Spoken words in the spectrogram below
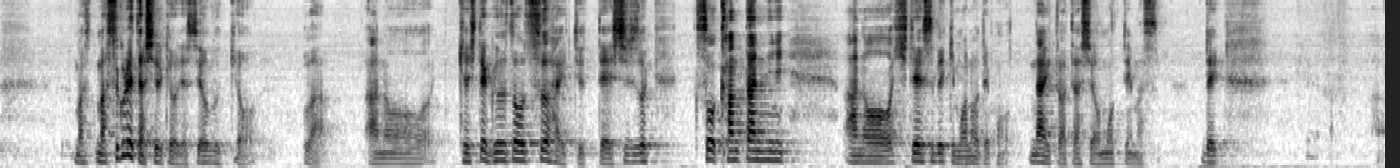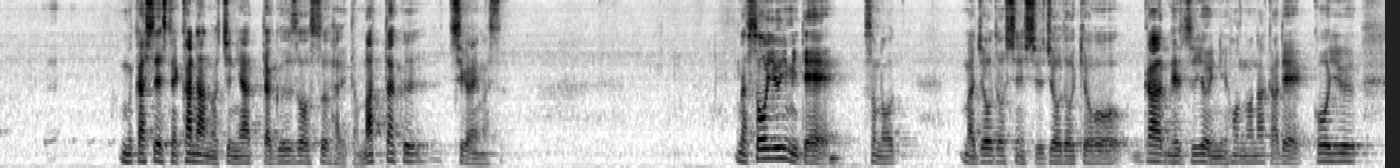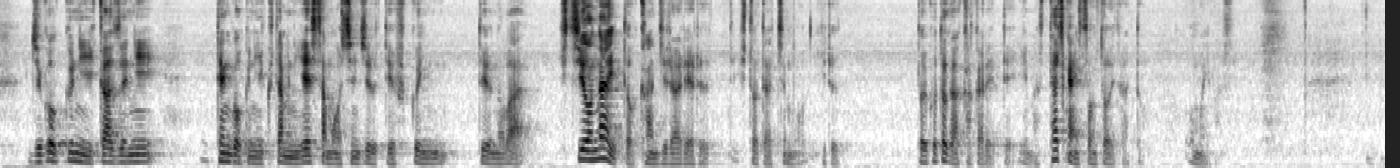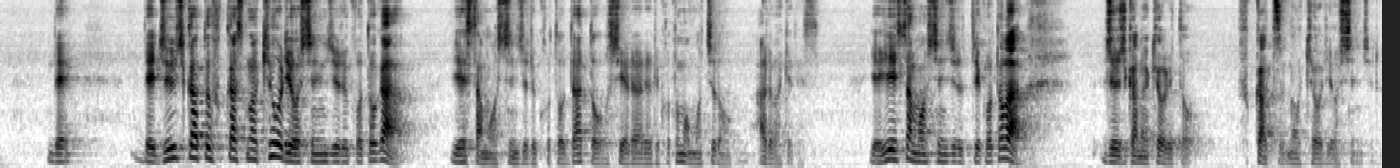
まあ、まあ、優れた宗教ですよ仏教はあの決して偶像崇拝って言ってそう簡単にあの否定すべきものでもないと私は思っています。で昔ですねカナンの地にあった偶像崇拝とは全く違います。まあ、そういう意味でその、まあ、浄土真宗浄土教が根強い日本の中でこういう地獄に行かずに天国に行くためにイエス様を信じるっていう福音というのは必要ないと感じられる人たちもいるということが書かれています。確かにその通りだと思います。でで十字架と復活の教理を信じることがイエス様を信じることだと教えられることももちろんあるわけです。いやイエス様を信じるということは十字架の教理と復活の教理を信じる。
